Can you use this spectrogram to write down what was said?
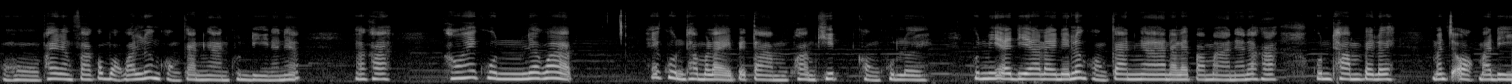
โอ้โหไพ่นางฟ้าก็บอกว่าเรื่องของการงานคุณดีนะเนี่ยนะคะเขาให้คุณเรียกว่า ให้คุณทำอะไรไปตามความคิดของคุณเลย คุณมีไอเดียอะไรในเรื่องของการงานอะไรประมาณเนี้ยนะคะ คุณทำไปเลย มันจะออกมาดี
